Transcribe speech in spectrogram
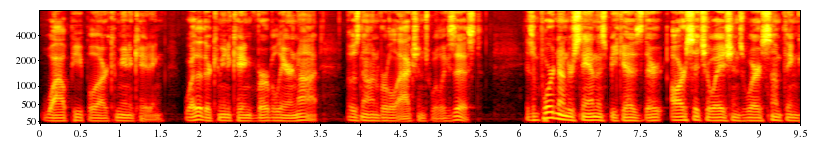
while people are communicating. Whether they're communicating verbally or not, those nonverbal actions will exist. It's important to understand this because there are situations where something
